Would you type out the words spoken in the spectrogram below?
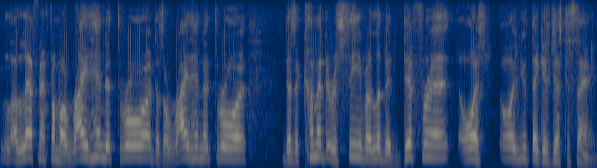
a left hand from a right-handed thrower? Does a right-handed thrower does it come at the receiver a little bit different, or or you think it's just the same?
